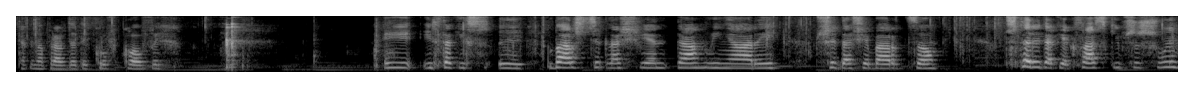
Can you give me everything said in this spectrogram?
Tak naprawdę tych krówkowych. I, i z takich y, barszczyk na święta, miniary. Przyda się bardzo. Cztery takie kwaski przyszły.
